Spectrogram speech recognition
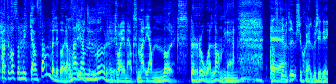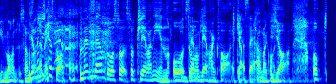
För att det var så mycket ensemble i början. Marianne Mörk var ju med också. Marianne Mörk, strålande. Han har Eh, skrivit ur sig själv ur sitt eget manus. Han Ja, men lite så. Men sen då så, så klev han in och, Och då- sen blev han kvar kan Ja, jag säga. han var kvar. Ja. Och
